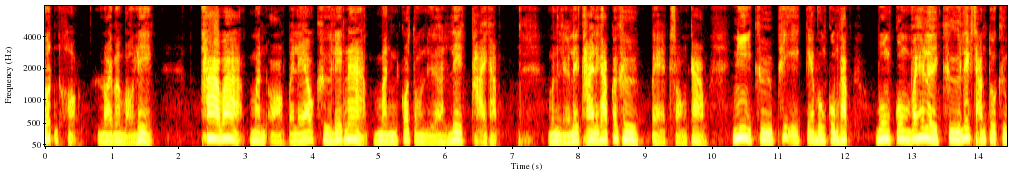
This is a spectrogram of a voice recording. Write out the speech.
รถเหาะลอยมาบอกเลข ถ้าว่ามันออกไปแล้วคือเลขหน้ามันก็ต้องเหลือเลขท้ายครับ มันเหลือเลขท้ายเลยครับก็คือ 829 นี่คือพี่เอกแกวงกลมครับ วงกลมไว้ให้เลยคือเลข 3 ตัวคือ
